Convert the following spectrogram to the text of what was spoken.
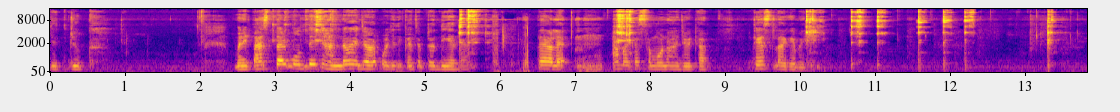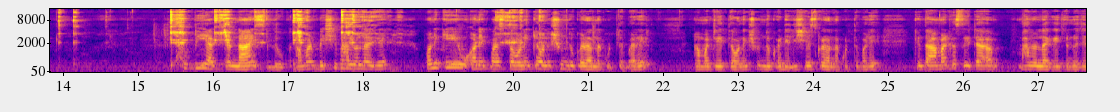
যেটুক মানে পাস্তার মধ্যে ঠান্ডা হয়ে যাওয়ার পর যদি কেচাপটা দিয়ে দেন, তাহলে আমার কাছে মনে হয় যে ওইটা টেস্ট লাগে বেশি। খুবই একটা নাইস লুক আমার বেশি ভালো লাগে। অনেকেই অনেক পাস্তা অনেকে অনেক সুন্দর করে রান্না করতে পারে। আমার যেতে অনেক সুন্দর করে ডেলিশিয়াস করে রান্না করতে পারে। কিন্তু আমার কাছে এটা ভালো লাগে এই জন্য যে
